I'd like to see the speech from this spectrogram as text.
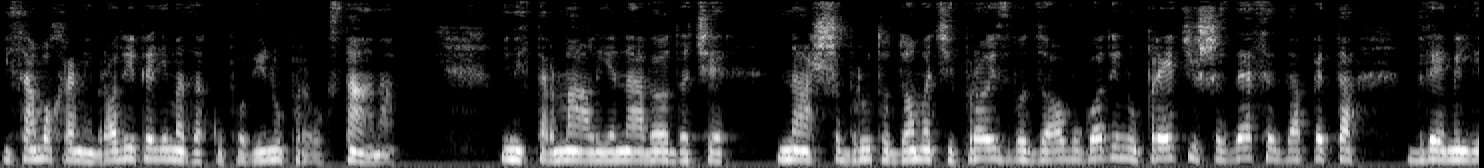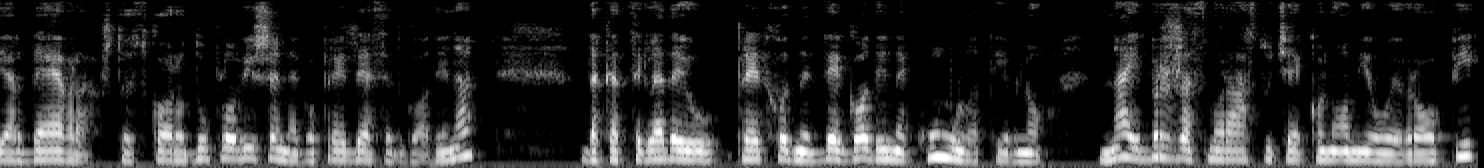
i samohranim roditeljima za kupovinu prvog stana. Ministar Mali je naveo da će naš bruto domaći proizvod za ovu godinu preći 60,2 milijarde evra, što je skoro duplo više nego pre 10 godina, da kad se gledaju prethodne dve godine kumulativno, najbrža smo rastuća ekonomija u Evropi,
